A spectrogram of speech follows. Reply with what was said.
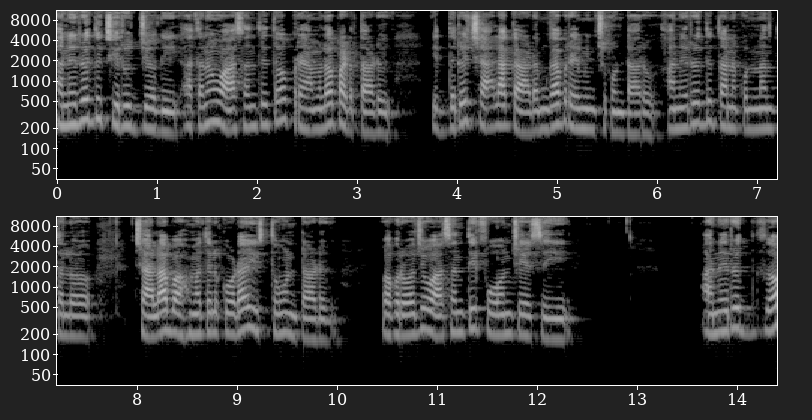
అనిరుద్ధ్ చిరుద్యోగి అతను వాసంతితో ప్రేమలో పడతాడు. ఇద్దరూ చాలా గాఢంగా ప్రేమించుకుంటారు. అనిరుద్ధ్ తనకున్నంతలో చాలా బహుమతులు కూడా ఇస్తూ ఉంటాడు. ఒకరోజు వాసంతి ఫోన్ చేసి అనిరుద్ధ్తో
